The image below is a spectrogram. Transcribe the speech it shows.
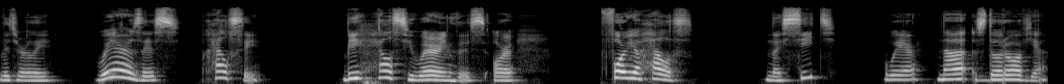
Literally, wear this healthy. Be healthy wearing this or for your health. Носіть, wear на здоров'я.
